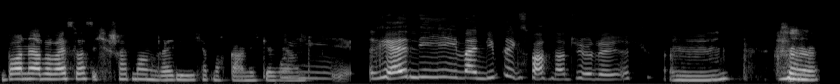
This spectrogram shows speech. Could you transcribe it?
Boah, ne, aber weißt du was? Ich schreibe morgen Rallye. Ich habe noch gar nicht gelernt. Rallye, mein Lieblingsfach natürlich. Mhm.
